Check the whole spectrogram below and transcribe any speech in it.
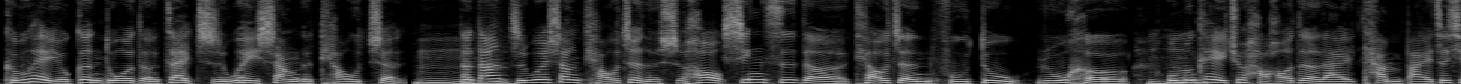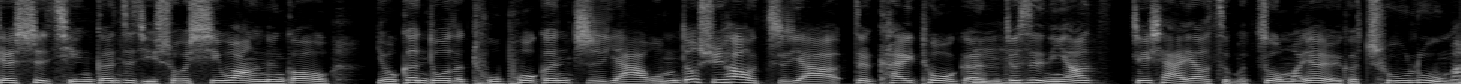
可不可以有更多的在职位上的调整。嗯，那当职位上调整的时候，薪资的调整幅度如何？我们可以去好好的来坦白这些事。事情跟自己说，希望能够。有更多的突破跟枝芽，我们都需要枝芽的开拓，跟就是你要接下来要怎么做嘛，要有一个出路嘛。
